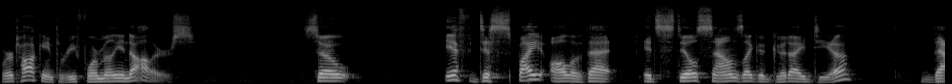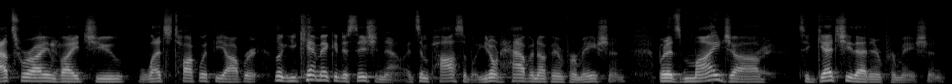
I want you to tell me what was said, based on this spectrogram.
we're talking three four million dollars. So, if despite all of that, it still sounds like a good idea, that's where I invite you. Let's talk with the operator. Look, you can't make a decision now. It's impossible. You don't have enough information. But it's my job Right. to get you that information.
